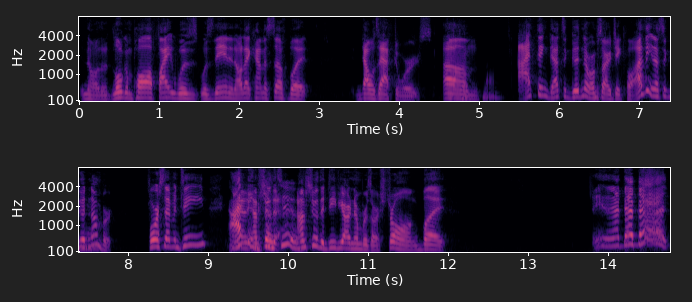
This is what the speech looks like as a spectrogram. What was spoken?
you know the Logan Paul fight was was then and all that kind of stuff, but that was afterwards. Um, I think that's a good number. I'm sorry, Jake Paul. I think that's a good Yeah. number. 417. I mean, think I'm so sure the, too. I'm sure the DVR numbers are strong, but not that bad.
